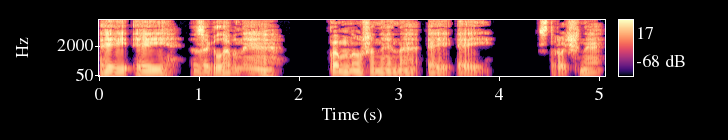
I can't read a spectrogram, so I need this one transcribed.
AA заглавное, помноженное на AA строчное,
